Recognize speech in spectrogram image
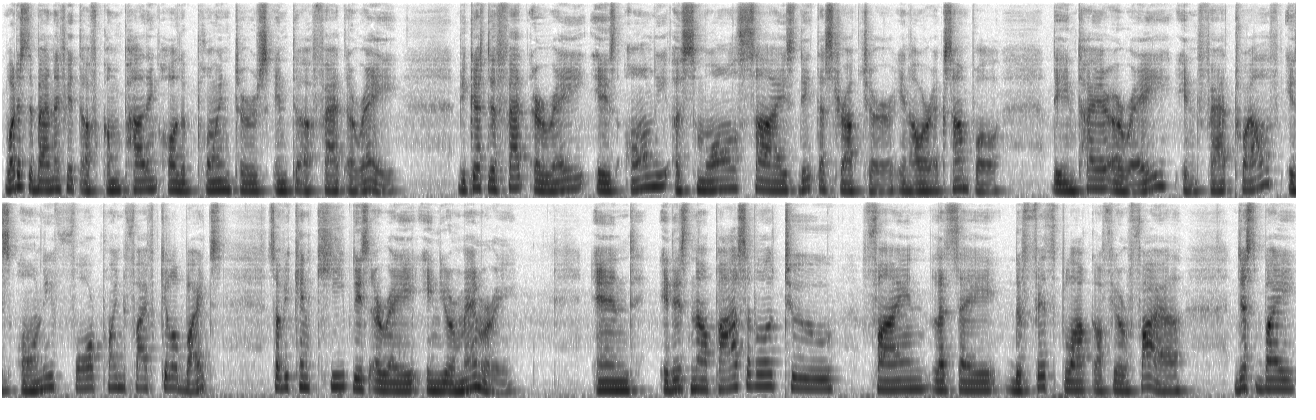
What is the benefit of compiling all the pointers into a fat array? Because the fat array is only a small size data structure. In our example the entire array in FAT12 is only 4.5 kilobytes so we can keep this array in your memory. And it is now possible to find, let's say, the fifth block of your file just by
